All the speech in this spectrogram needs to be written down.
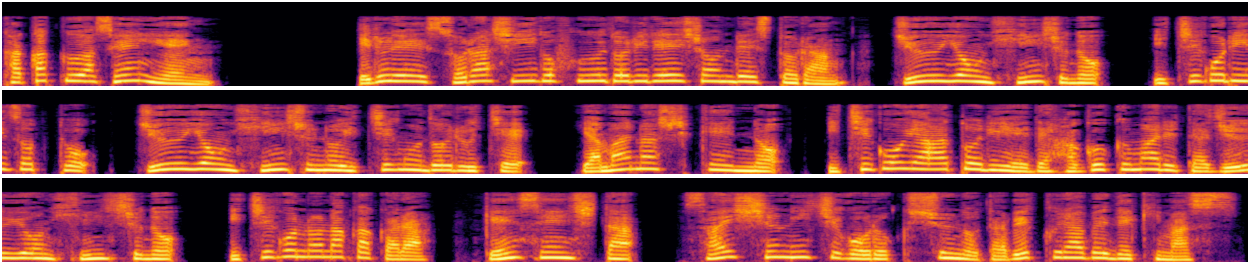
価格は1000円。LA ソラシードフードリレーションレストラン14品種のいちごリゾット14品種のいちごドルチェ山梨県のいちごやアトリエで育まれた14品種のいちごの中から厳選した最旬いちご6種の食べ比べできます。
